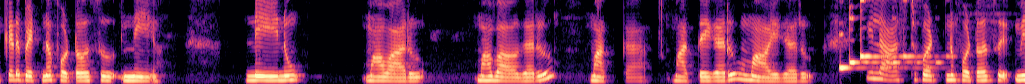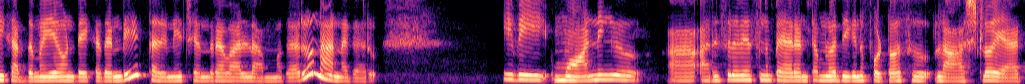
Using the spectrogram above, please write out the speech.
ఇక్కడ పెట్టిన ఫొటోస్ నే నేను మా వారు మా బావగారు మా అక్క మా అత్తయ్య గారు మా మావయ్య గారు. ఈ లాస్ట్ పట్టిన ఫొటోస్ మీకు అర్థమయ్యే ఉంటాయి కదండి. తరుణి చంద్ర వాళ్ళ అమ్మగారు నాన్నగారు. ఇవి మార్నింగ్ అరిసెలు వేసిన పేరంటంలో దిగిన ఫొటోస్ లాస్ట్లో యాడ్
